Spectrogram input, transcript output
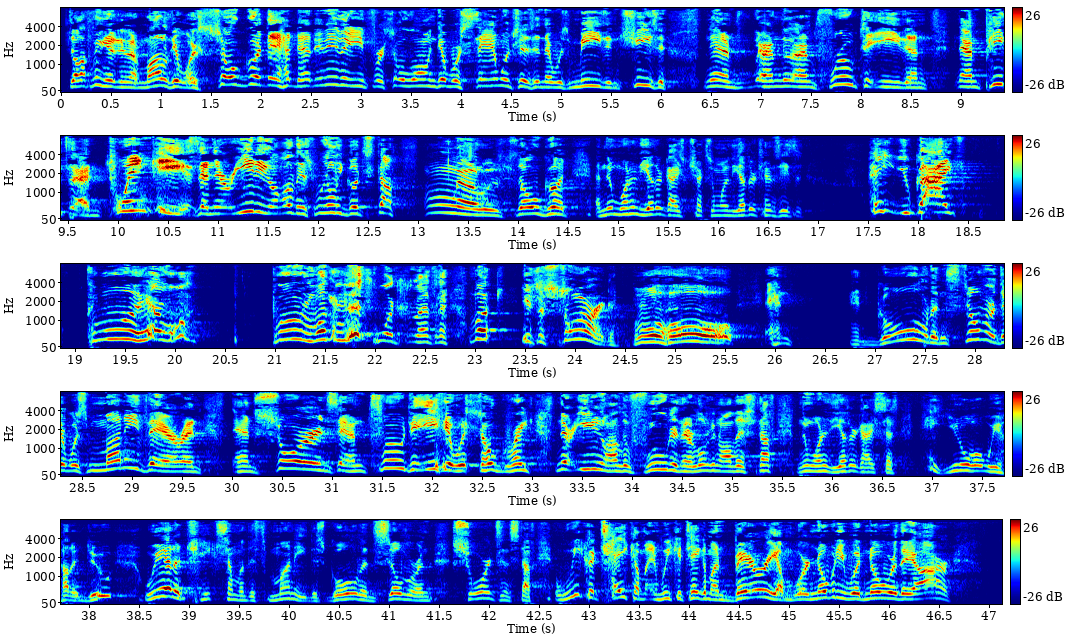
stuffing it in their, mouths. It was so good. They hadn't had anything to eat for so long. There were sandwiches and there was meat and cheese and, and, and, and fruit to eat and, and pizza and Twinkies and they're eating all this really good stuff. Mm, it was so good. And then one of the other guys checks in one of the other tents. He says, "Hey, you guys, come over here. Look, come over. Look at this. Look, look, it's a sword. Whoa!" And and gold and silver. There was money there and, and swords and food to eat. It was so great. And they're eating all the food and they're looking at all this stuff. And then one of the other guys says, Hey, you know what we ought to do? We ought to take some of this money, this gold and silver and swords and stuff. We could take them and we could take them and bury them where nobody would know where they are.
